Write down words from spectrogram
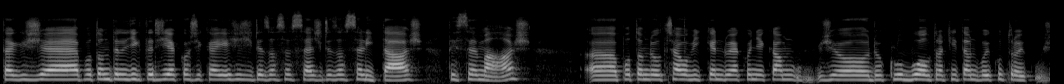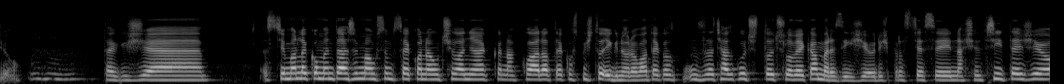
Takže potom ty lidi, kteří jako říkají, Ježíš, kde zase seš, kde zase lítáš, ty se máš, Uh, potom jdou třeba o víkendu jako někam že jo, do klubu a utratí tam dvojku, trojku, že jo. Mm-hmm. Takže s těma komentářema už jsem se jako naučila nějak nakládat, jako spíš to ignorovat. Jako z začátku to člověka mrzí, že jo, když prostě si našetříte, že jo,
